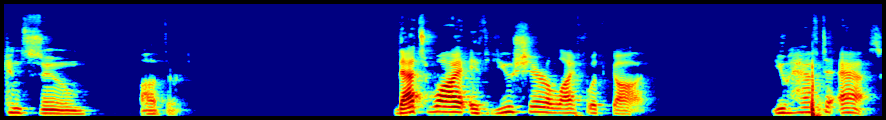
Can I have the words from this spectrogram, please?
consume others. That's why, if you share a life with God, you have to ask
